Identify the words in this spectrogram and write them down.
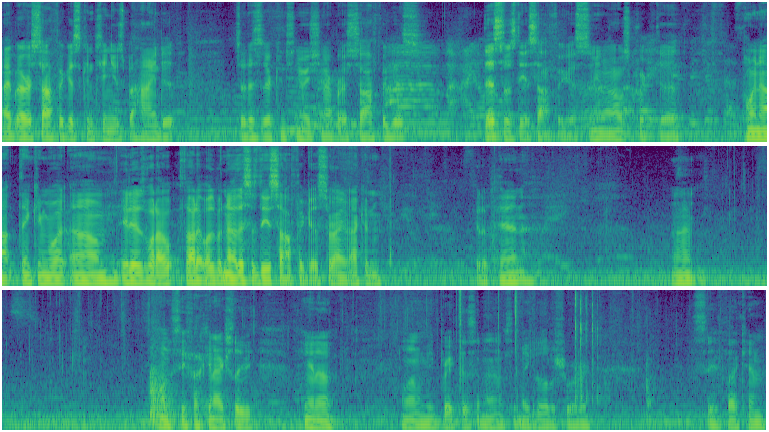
right? But our esophagus continues behind it. So this is our continuation of our esophagus. This was the esophagus. You know, I was quick to point out thinking what um, it is what I thought it was, but no, this is the esophagus, right? I can get a pin. All right. I want to see if I can actually, you know, well, let me break this in half to make it a little shorter. See if I can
